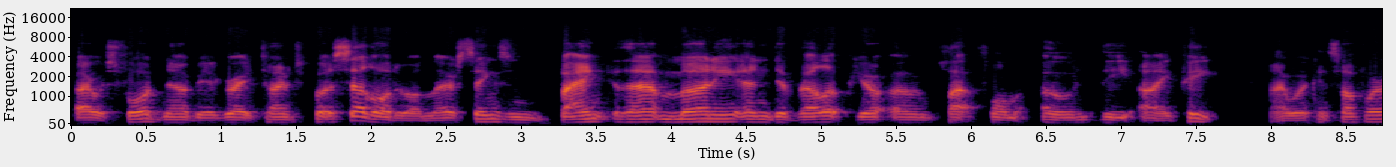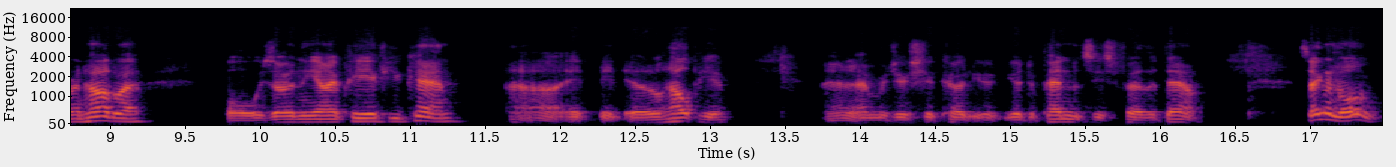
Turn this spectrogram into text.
If I was Ford, now would be a great time to put a sell order on those things and bank that money and develop your own platform, own the IP. I work in software and hardware. Always own the IP if you can uh, it, it, will help you and, and reduce your, code, your, your dependencies further down. Second of all,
